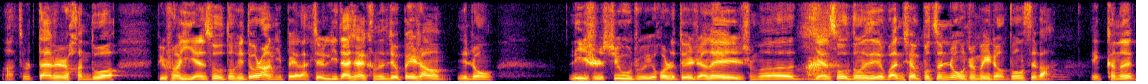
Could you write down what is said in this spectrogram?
啊，就是但是很多，比如说严肃的东西都让你背了，就是李诞现在可能就背上那种历史虚无主义或者对人类什么严肃的东西完全不尊重这么一种东西吧，你可能。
